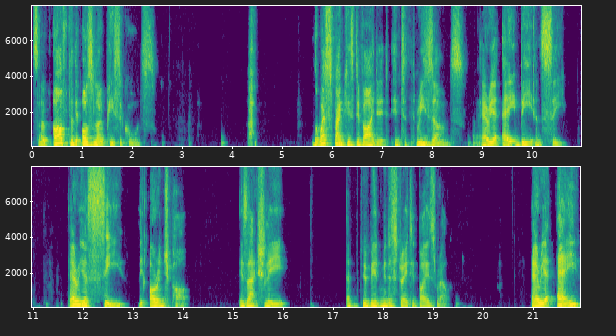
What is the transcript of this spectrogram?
So after the Oslo peace accords, the West Bank is divided into three zones Area A, B, and C. Area C, the orange part, is actually to be administrated by Israel. Area A,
